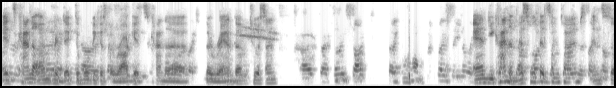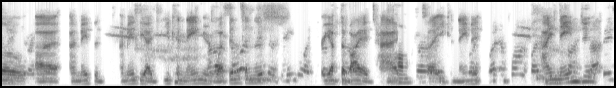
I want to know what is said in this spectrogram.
it's kind of unpredictable because the rockets kind of they're random to a sense, and you kind of miss with it sometimes. And so I I made the I made the idea you can name your weapons in this, or you have to buy a tag Uh-huh. so that you can name it. I named it-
